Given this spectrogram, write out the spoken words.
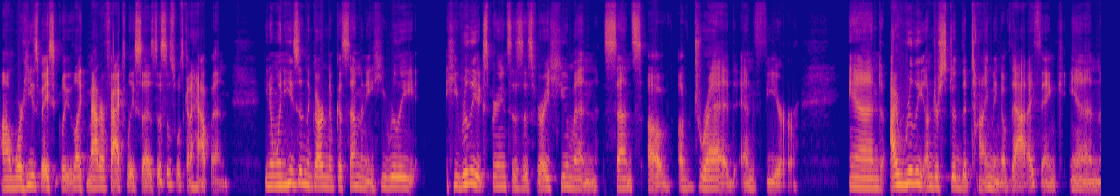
um, where he's basically like matter of factly says, "This is what's going to happen." You know, when he's in the Garden of Gethsemane, he really he really experiences this very human sense of of dread and fear and I really understood the timing of that, I think, in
